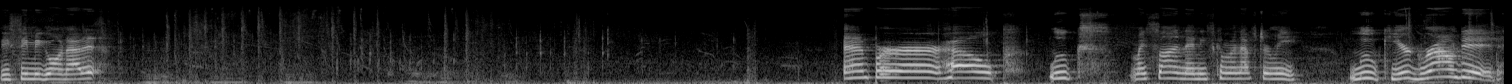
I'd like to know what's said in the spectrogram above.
Do you see me going at it? Emperor, help! Luke's my son and he's coming after me. Luke, you're grounded!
